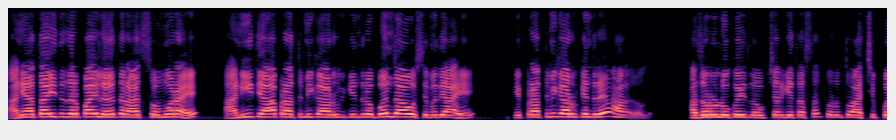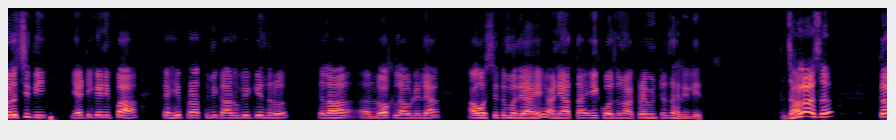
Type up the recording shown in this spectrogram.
आणि आता इथं जर पाहिलं तर आज सोमवार आहे आणि त्या प्राथमिक आरोग्य केंद्र बंद अवस्थेमध्ये आहे. हे प्राथमिक आरोग्य केंद्र हा हजारो लोक इथला उपचार घेत असतात. परंतु आजची परिस्थिती या ठिकाणी पहा का हे प्राथमिक आरोग्य केंद्र त्याला लॉक लावलेल्या अवस्थेमध्ये आहे आणि आता एक वाजून अकरा मिनटं झालेली आहेत. झालं असं का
